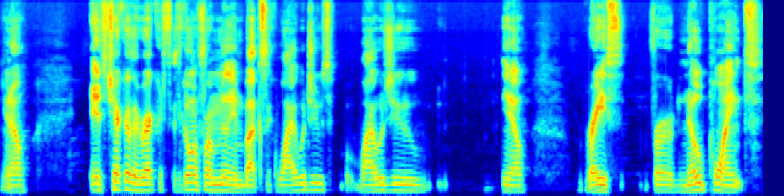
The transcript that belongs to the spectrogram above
you know it's checker the records. It's going for a million bucks. Like, why would you? Why would you? You know, race for no points,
